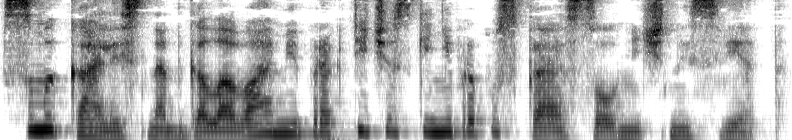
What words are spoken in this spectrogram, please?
смыкались над головами, практически не пропуская солнечный свет.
